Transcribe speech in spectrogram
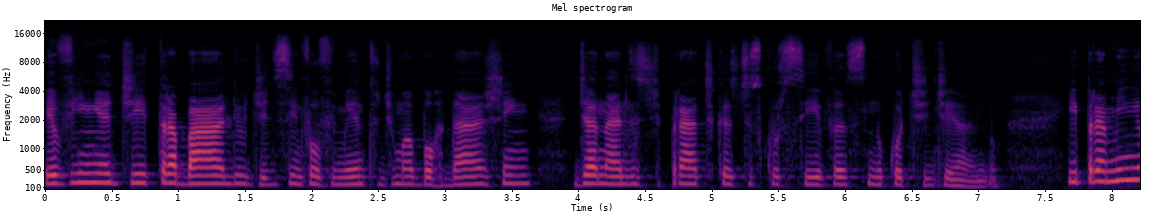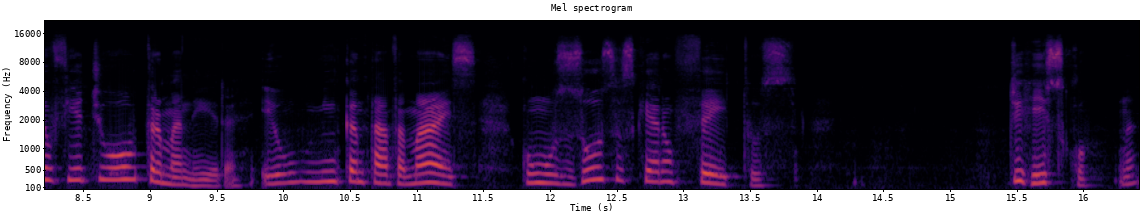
eu vinha de trabalho de desenvolvimento de uma abordagem de análise de práticas discursivas no cotidiano. E para mim eu via de outra maneira. Eu me encantava mais com os usos que eram feitos de risco, né?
